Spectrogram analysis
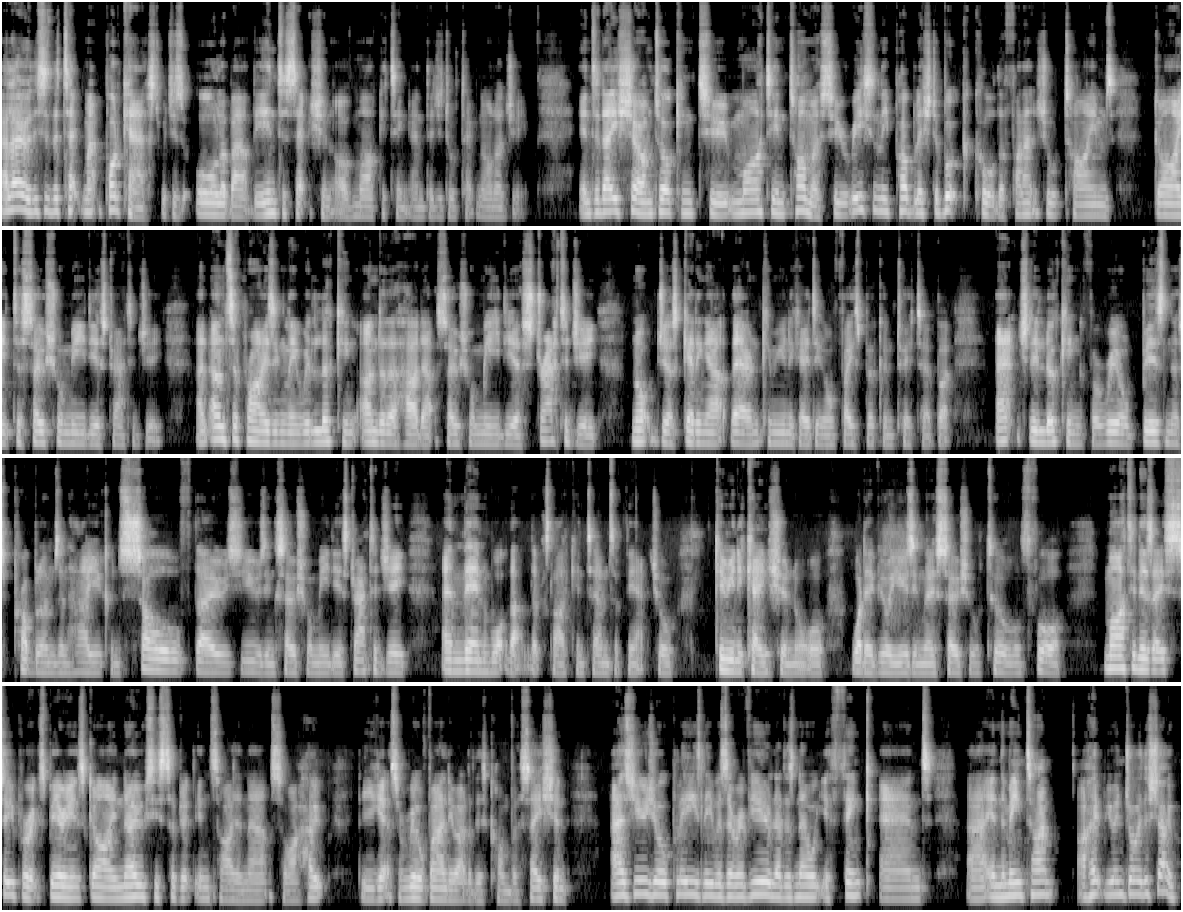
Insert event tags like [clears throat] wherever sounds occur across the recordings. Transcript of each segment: Hello, this is the TechMap podcast, which is all about the intersection of marketing and digital technology. In today's show, I'm talking to Martin Thomas, who recently published a book called The Financial Times Guide to Social Media Strategy. And unsurprisingly, we're looking under the hood at social media strategy, not just getting out there and communicating on Facebook and Twitter, but actually looking for real business problems and how you can solve those using social media strategy, and then what that looks like in terms of the actual communication or whatever you're using those social tools for. Martin is a super experienced guy, knows his subject inside and out, so I hope that you get some real value out of this conversation. As usual, please leave us a review, let us know what you think, and uh, in the meantime, I hope you enjoy the show.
